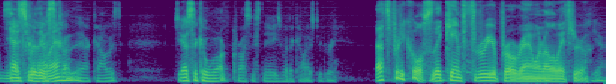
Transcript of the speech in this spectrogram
That's where they went? Their college. Jessica walked across the stage with a college degree. That's pretty cool. So they came through your program, went all the way through. Yeah.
